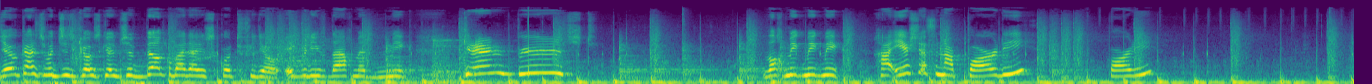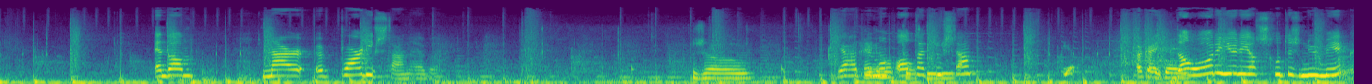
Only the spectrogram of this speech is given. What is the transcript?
Yo guys, wat is Ghost Games en welkom bij deze korte video. Ik ben hier vandaag met Mick Gangbeast. Wacht, Mick, Mick, Mick. Ga eerst even naar Party. Party. En dan naar een Party staan hebben. Zo. Ja, heb je hem op altijd toestaan? Ja. Oké, Oké. dan horen jullie als het goed is nu Mick.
